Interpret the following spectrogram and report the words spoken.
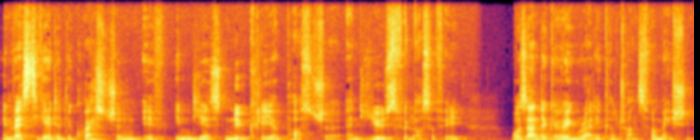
investigated the question if India's nuclear posture and use philosophy was undergoing radical transformation.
